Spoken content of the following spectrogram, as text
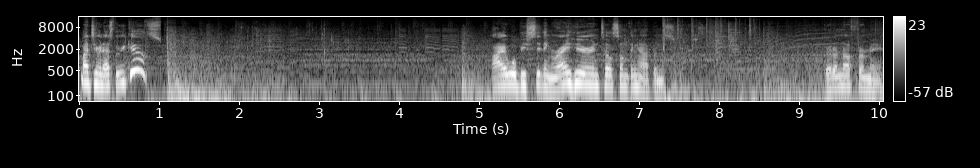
My teammate has three kills. I will be sitting right here until something happens. Good enough for me.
